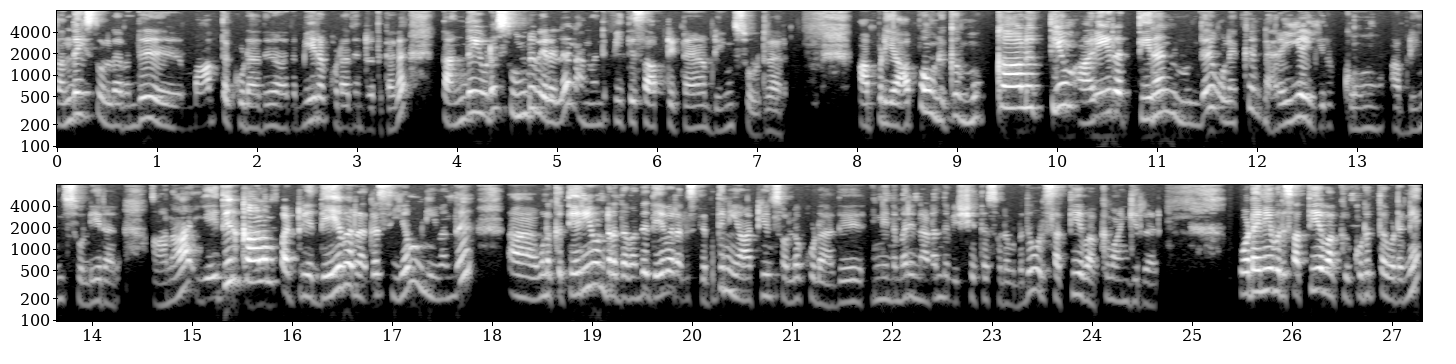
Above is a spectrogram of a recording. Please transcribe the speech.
தந்தை சொல்ல வந்து மாற்றக்கூடாது அதை மீறக்கூடாதுன்றதுக்காக தந்தையோட சுண்டு விரலை நான் வந்து பீத்து சாப்பிட்டுட்டேன் அப்படின்னு சொல்றாரு. அப்படி அப்போ உனக்கு முக்காலத்தையும் அறியிற திறன் வந்து உனக்கு நிறைய இருக்கும் அப்படின்னு சொல்லிடுறாரு ஆனா எதிர்காலம் பற்றிய தேவ ரகசியம் நீ வந்து ஆஹ் உனக்கு தெரியுன்றதை வந்து தேவ ரகசியத்தை பத்தி நீ யார்ட்டையும் சொல்லக்கூடாது. நீ இந்த மாதிரி நடந்த விஷயத்த சொல்லக்கூடாது ஒரு சத்திய வாக்கு வாங்கிடுறாரு. உடனே ஒரு சத்திய வாக்கு கொடுத்த உடனே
